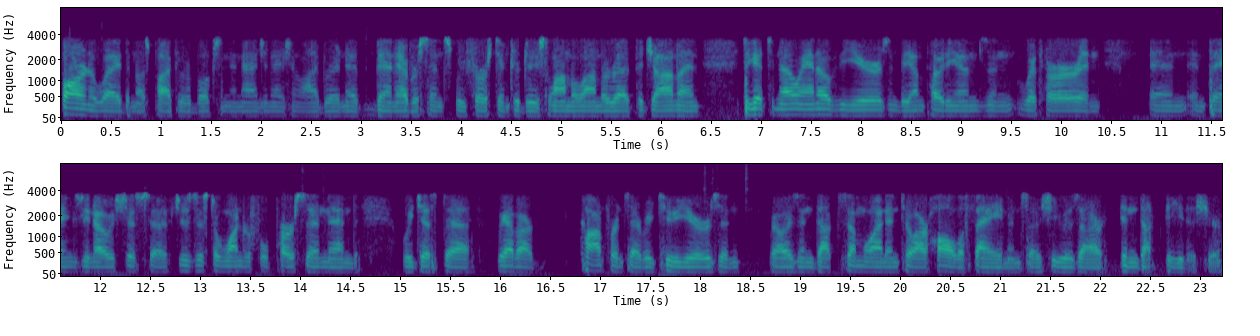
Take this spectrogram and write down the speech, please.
far and away the most popular books in the Imagination Library, and have been ever since we first introduced Llama Llama Red Pajama. And to get to know Anna over the years and be on podiums and with her and and and things, you know, it's just uh, she's just a wonderful person, and we just uh, we have our conference every two years, and we always induct someone into our Hall of Fame, and so she was our inductee this year.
